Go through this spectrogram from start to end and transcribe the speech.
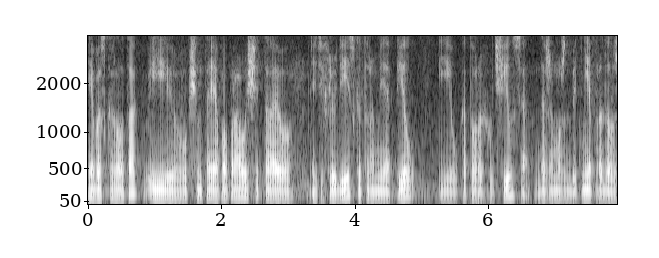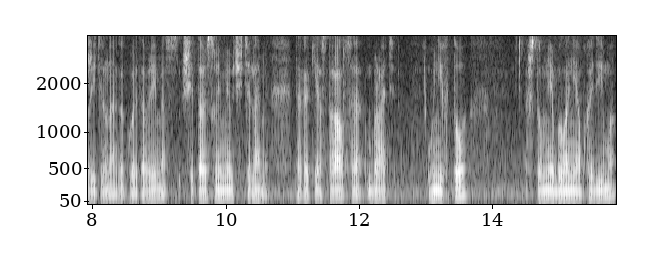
Я бы сказал так. И, в общем-то, я по праву считаю этих людей, с которыми я пел и у которых учился, даже, может быть, непродолжительное какое-то время, считаю своими учителями, так как я старался брать у них то, что мне было необходимо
